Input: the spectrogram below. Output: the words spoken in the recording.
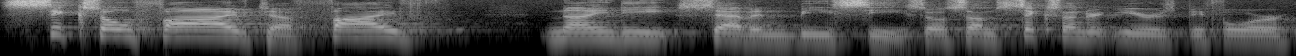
605 to 597 BC, so some 600 years before,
